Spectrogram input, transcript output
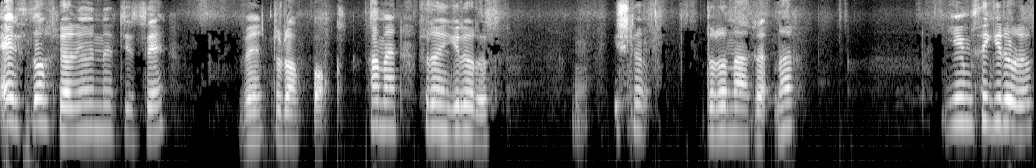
Elis dosya yöneticisi ve Dropbox. Hemen şuraya giriyoruz. İşte durun arkadaşlar. 20'se giriyoruz.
